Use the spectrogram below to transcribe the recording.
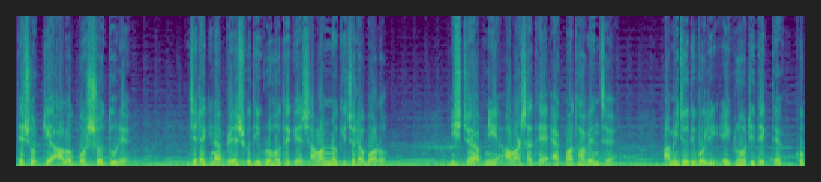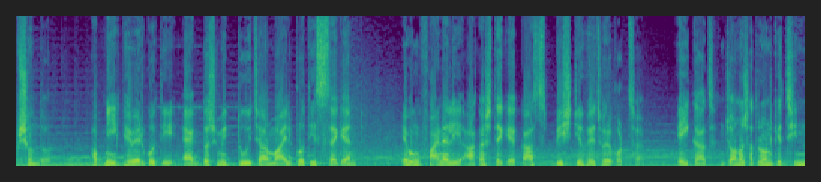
তেষট্টি আলোকবর্ষ দূরে, যেটা কিনা বৃহস্পতি গ্রহ থেকে সামান্য কিছুটা বড়। নিশ্চয় আপনি আমার সাথে একমত হবেন যে, আমি যদি বলি এই গ্রহটি দেখতে খুব সুন্দর। আপনি ঢেউয়ের গতি এক দশমিক দুই চার মাইল প্রতি সেকেন্ড এবং ফাইনালি আকাশ থেকে কাজ বৃষ্টি হয়ে ঝরে পড়ছে। এই কাজ জনসাধারণকে ছিন্ন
